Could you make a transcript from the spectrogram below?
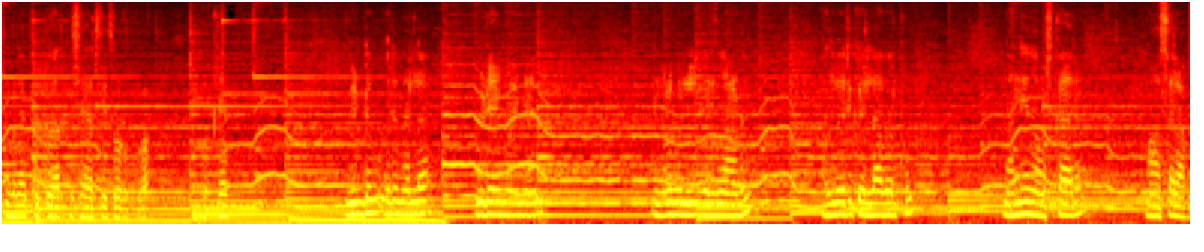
നിങ്ങളെ കൂട്ടുകാർക്ക് ഷെയർ ചെയ്ത് കൊടുക്കുക. ഓക്കെ വീണ്ടും ഒരു നല്ല വീഡിയോയുമായി ഞാൻ നിങ്ങളുടെ മുന്നിൽ വരുന്നതാണ്. അതുവരെക്കും എല്ലാവർക്കും നന്ദി നമസ്കാരം. മാസലാമ.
